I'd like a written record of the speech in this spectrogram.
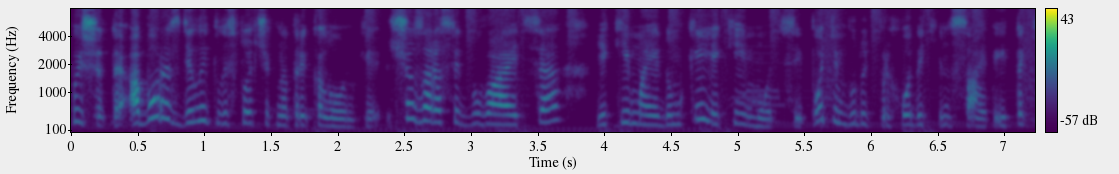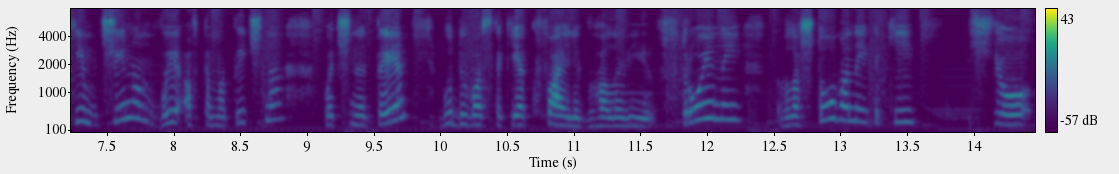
Пишете або розділити листочок на три колонки. Що зараз відбувається, які мої думки, які емоції. Потім будуть приходити інсайти. І таким чином ви автоматично почнете, буде у вас такий як файлік в голові встроєний, влаштований такий. Що,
